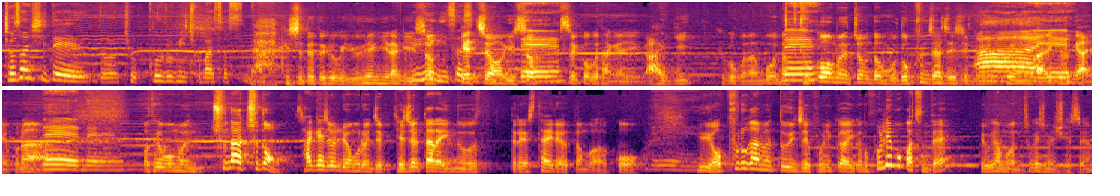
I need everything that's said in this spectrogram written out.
조선 시대에도 조- 고름이 좁았었습니다. 야, 그 시대도 결국 유행이란 게 유행이 있었겠죠. 있었습니다. 있었을 네. 거고 당연히 아 이게 그거구나. 뭐나 네. 두꺼우면 좀 더 뭐 높은 자재지 뭐 이런 아, 그런 건 아니 예. 그런 게 아니었구나. 네 네. 어떻게 보면 추나 추동 사계절용으로 이제 계절 따라 입는 옷 분들의 스타일이었던 것 같고 네. 이 옆으로 가면 또 이제 보니까 이건 홀리복 같은데 여기 한번 소개 좀 해주시겠어요?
